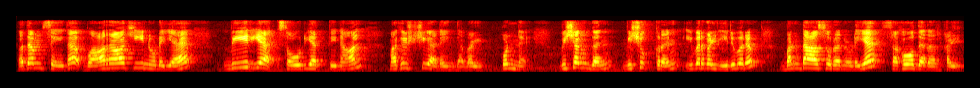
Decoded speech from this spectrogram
வதம் செய்த வாராகியினுடைய வீரிய சௌரியத்தினால் மகிழ்ச்சி அடைந்தவள். ஒன்று விஷங்கன் விஷுக்ரன் இவர்கள் இருவரும் பண்டாசுரனுடைய சகோதரர்கள்.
